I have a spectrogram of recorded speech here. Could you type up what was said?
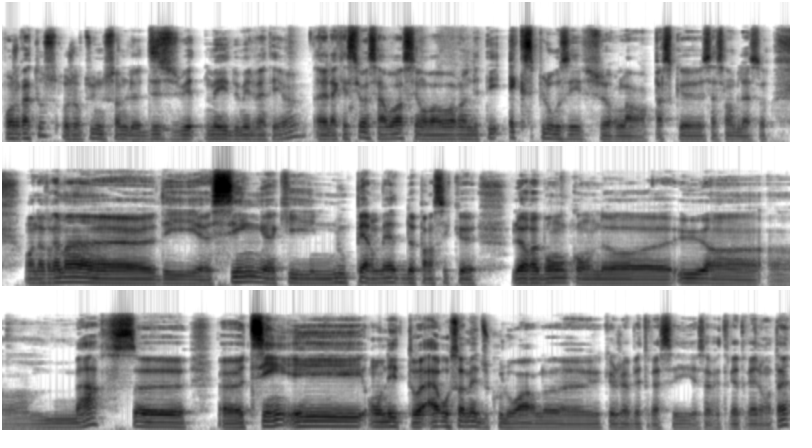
Bonjour à tous. Aujourd'hui, nous sommes le 18 mai 2021. Euh, la question est de savoir si on va avoir un été explosif sur l'or, parce que ça semble à ça. On a vraiment euh, des euh, signes qui nous permettent de penser que le rebond qu'on a eu en, mars tient et on est au sommet du couloir là, que j'avais tracé, ça fait très très longtemps.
